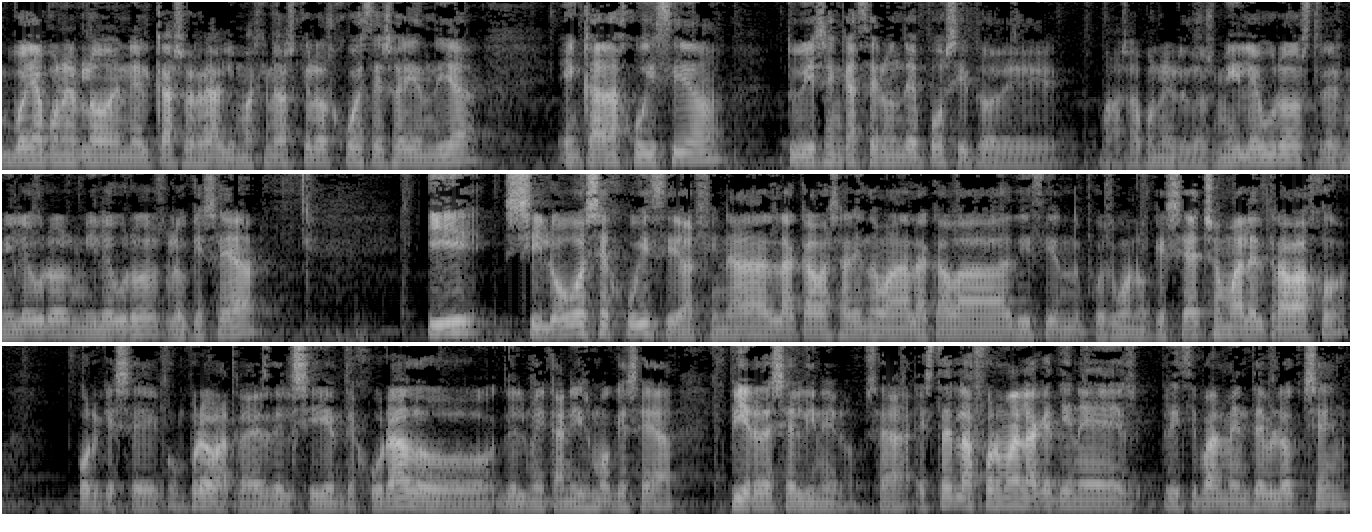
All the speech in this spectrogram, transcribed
voy a ponerlo en el caso real. Imaginaos que los jueces hoy en día, en cada juicio, tuviesen que hacer un depósito de, vamos a poner, 2.000 euros, 3.000 euros, 1.000 euros, lo que sea, y si luego ese juicio al final acaba saliendo mal, acaba diciendo, pues bueno, que se ha hecho mal el trabajo, porque se comprueba a través del siguiente jurado o del mecanismo que sea, pierdes el dinero. O sea, esta es la forma en la que tienes principalmente blockchain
